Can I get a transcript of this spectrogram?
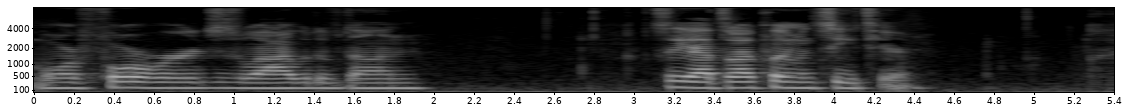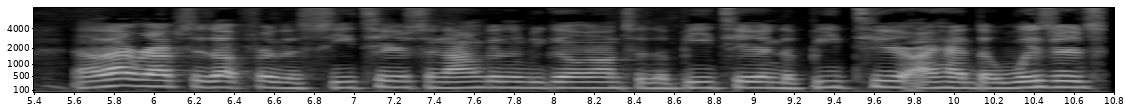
more forwards, is what I would have done. So yeah, that's why I put them in C tier. Now that wraps it up for the C tier. So now I'm gonna be going on to the B tier. In the B tier, I had the Wizards,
